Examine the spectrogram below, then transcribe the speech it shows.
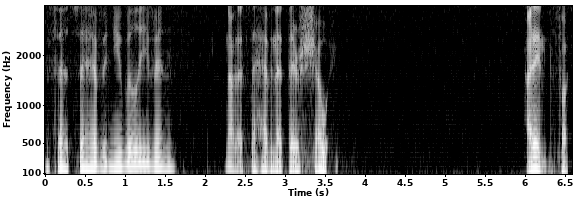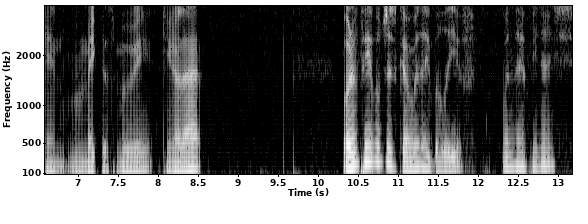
If that's the heaven you believe in, No, that's the heaven that they're showing. I didn't fucking make this movie. Do you know that? what if people just go where they believe? Wouldn't that be nice?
